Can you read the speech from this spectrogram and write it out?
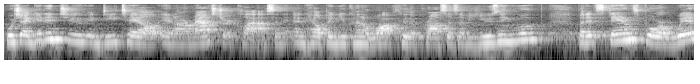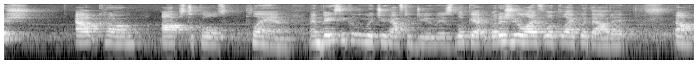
which I get into in detail in our master class and, and helping you kind of walk through the process of using WOOP. But it stands for wish, outcome, obstacles, plan. And basically what you have to do is look at what does your life look like without it. Um,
